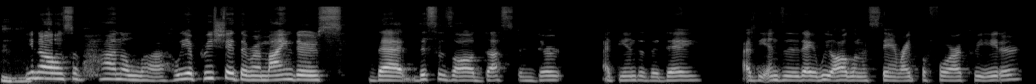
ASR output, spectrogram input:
mm-hmm. you know, subhanAllah, we appreciate the reminders that this is all dust and dirt at the end of the day at the end of the day, we all going to stand right before our creator.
